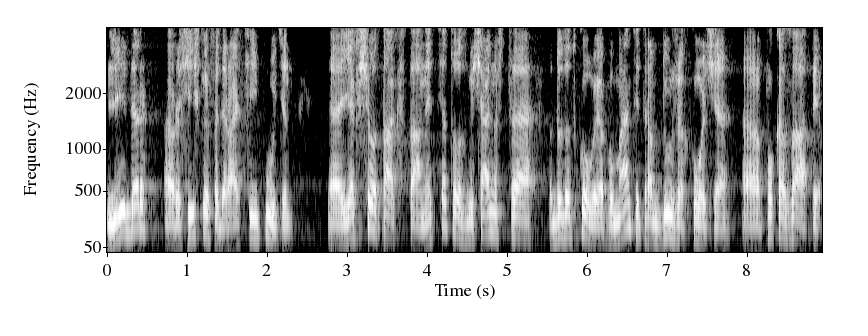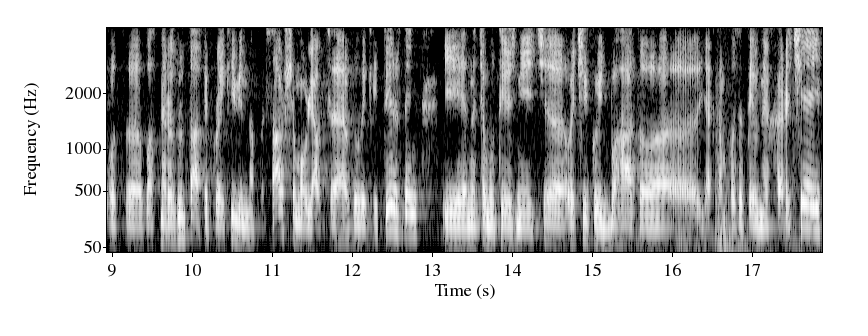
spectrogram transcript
лідер Російської Федерації Путін. Е, Якщо так станеться, то звичайно ж це додатковий аргумент, і Трамп дуже хоче е, показати, от е, власне результати, про які він написав, що мовляв, це великий тиждень, і на цьому тижні очікують багато як там позитивних речей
